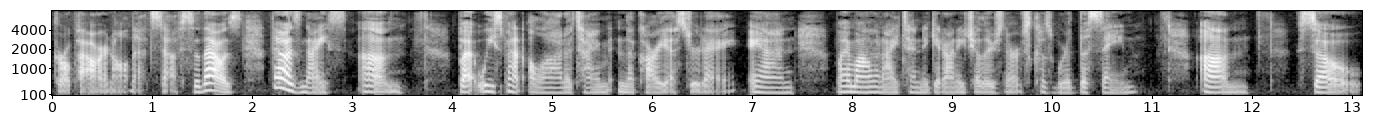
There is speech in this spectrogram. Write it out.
girl power and all that stuff. So that was, that was nice. Um, but we spent a lot of time in the car yesterday. And my mom and I tend to get on each other's nerves because we're the same. Um, so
